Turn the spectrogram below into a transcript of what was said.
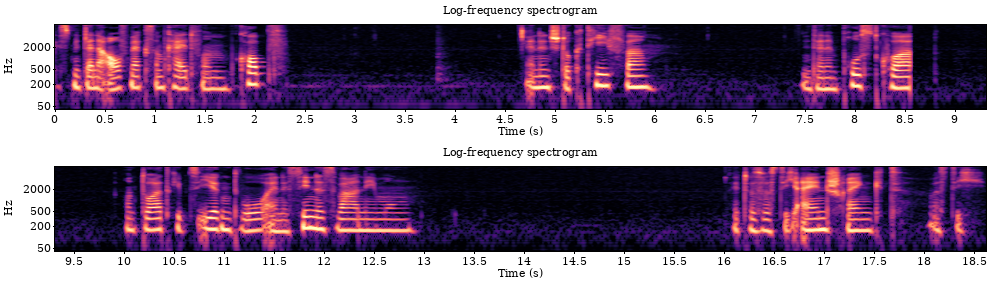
Gehst mit deiner Aufmerksamkeit vom Kopf einen Stock tiefer in deinen Brustkorb und dort gibt es irgendwo eine Sinneswahrnehmung, etwas, was dich einschränkt, was dich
